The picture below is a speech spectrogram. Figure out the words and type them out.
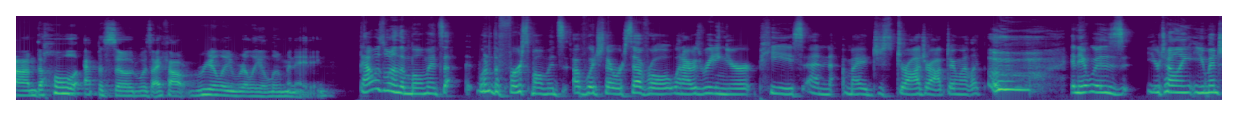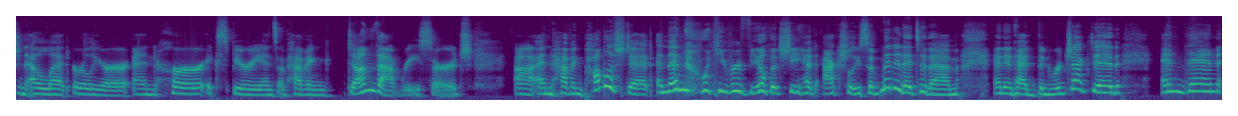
um, the whole episode was, I thought, really, really illuminating. That was one of the moments, one of the first moments of which there were several when I was reading your piece and my just jaw dropped. I went like, oh, and it was, you're telling, you mentioned Elle Lett earlier and her experience of having done that research uh, and having published it. And then when you reveal that she had actually submitted it to them and it had been rejected, and then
